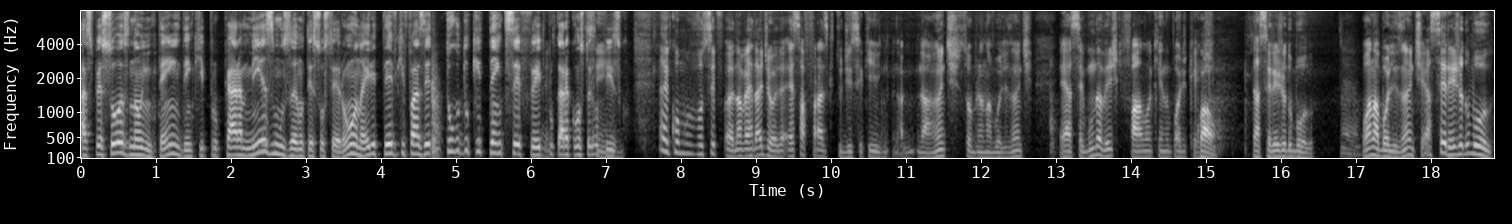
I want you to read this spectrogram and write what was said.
as pessoas não entendem que pro cara, mesmo usando testosterona, ele teve que fazer tudo que tem que ser feito pro cara construir um Sim. físico. É como você. Na verdade, olha, essa frase que tu disse aqui na, na antes sobre anabolizante é a segunda vez que falam aqui no podcast. Qual? Da cereja do bolo. É. O anabolizante é a cereja do bolo.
